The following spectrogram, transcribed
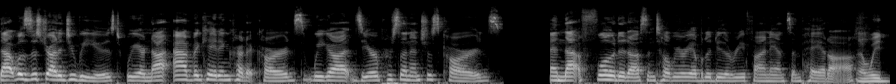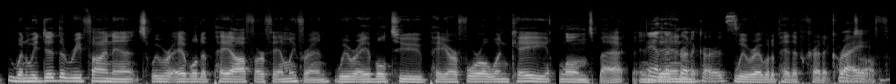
that was the strategy we used. We are not advocating credit cards. We got 0% interest cards and that floated us until we were able to do the refinance and pay it off. And we when we did the refinance, we were able to pay off our family friend. We were able to pay our 401k loans back and, And the then credit cards. We were able to pay the credit cards Right. off.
